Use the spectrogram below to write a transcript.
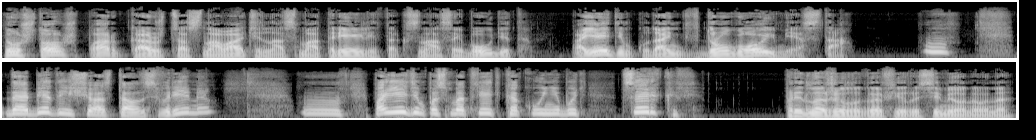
Ну что ж, парк, кажется, основательно осмотрели, так с нас и будет. Поедем куда-нибудь в другое место. До обеда еще осталось время. Поедем посмотреть какую-нибудь церковь, — предложила Глафира Семеновна.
